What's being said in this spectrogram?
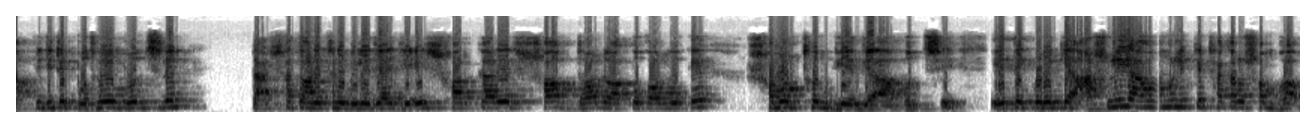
আপনি যেটা প্রথমে বলছিলেন তার সাথে অনেকখানি মিলে যায় যে এই সরকারের সব ধরনের অপকর্মকে সমর্থন দিয়ে দেওয়া হচ্ছে। এতে করে কি আসলেই আওয়ামী লীগকে ঠেকানো সম্ভব?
